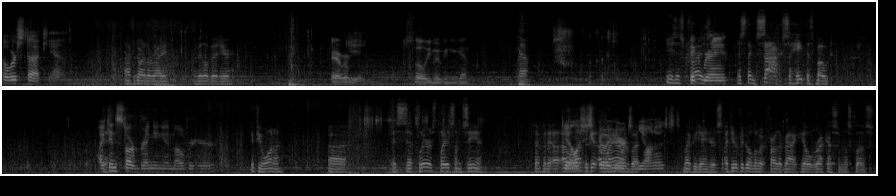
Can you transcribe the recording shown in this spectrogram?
Oh, we're stuck. Yeah. I have to go to the right. Maybe a little bit here. Yeah, we're Yeah. slowly moving again. Yeah. Jesus Christ. Big Christ. brain. This thing sucks. I hate this boat. I Yeah. can start bringing him over here. If you wanna. Uh, it's the clearest place I'm seeing. Except for the. I, I yeah, want let's to just get go around, here to but be honest. it might be dangerous. I do have to go a little bit farther back. He'll wreck us from this close.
